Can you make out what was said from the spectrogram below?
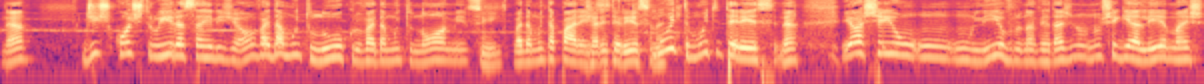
né? Desconstruir essa religião vai dar muito lucro, vai dar muito nome, Sim. vai dar muita aparência. Gera interesse, né? Muito, muito interesse, né? Eu achei um, um, um livro, na verdade, não, não, cheguei a ler, mas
